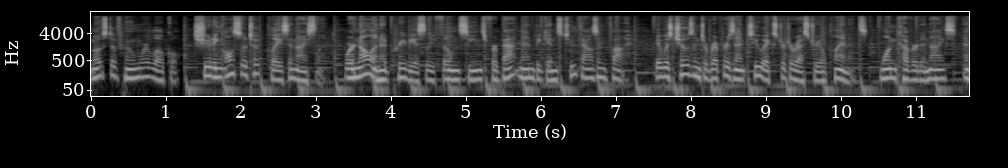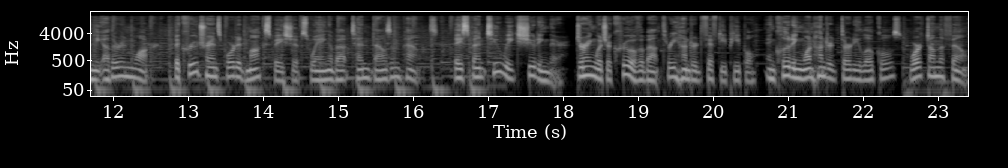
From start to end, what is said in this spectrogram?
most of whom were local. Shooting also took place in Iceland, where Nolan had previously filmed scenes for Batman Begins 2005. It was chosen to represent two extraterrestrial planets, one covered in ice and the other in water. The crew transported mock spaceships weighing about 10,000 pounds. They spent two weeks shooting there, during which a crew of about 350 people, including 130 locals, worked on the film.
